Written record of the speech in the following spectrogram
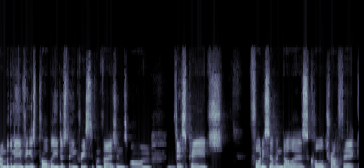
Um, but the main thing is probably just to increase the conversions on this page. $47, cold traffic,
